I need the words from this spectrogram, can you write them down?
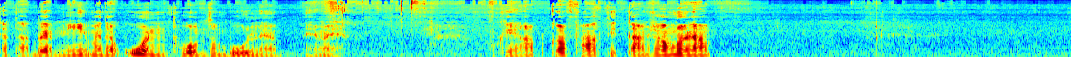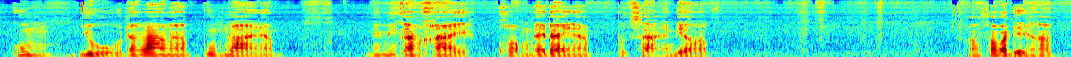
จะตัดแบบนี้มันจะอ้วนท้วมสมบูรณ์เลยครับเห็นไหมโอเคครับ ก็ฝากติดตามช่องด้วยนะครับ กลุ่มอยู่ด้านล่างนะครับ กลุ่มไลน์นะครับ ไม่มีการขายของใดๆนะครับปรึกษาอย่างเดียวครับก็สวัสดีนะครับ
